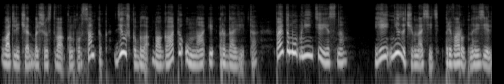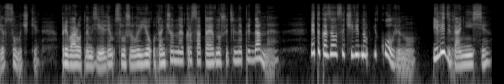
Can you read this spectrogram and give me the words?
В отличие от большинства конкурсанток, девушка была богата, умна и родовита. Поэтому мне интересно. Ей незачем носить приворотное зелье в сумочке – Приворотным зельем служила ее утонченная красота и внушительное приданное. Это казалось очевидным и Колвину, и леди Танисе.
